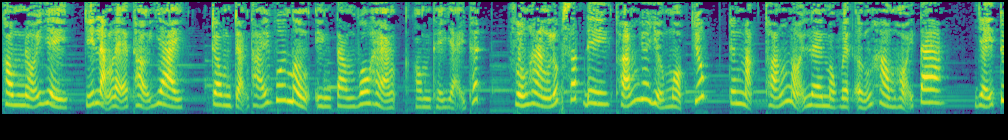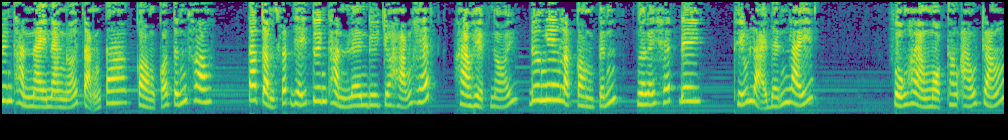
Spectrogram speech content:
Không nổi gì, chỉ lặng lẽ thở dài, trong trạng thái vui mừng yên tâm vô hạn, không thể giải thích. Phượng Hoàng lúc sắp đi, thoáng do dự một chút, trên mặt thoáng nổi lên một vệt ửng hồng hỏi ta, giấy tuyên thành này nàng nói tặng ta còn có tính không? Ta cầm sắp giấy tuyên thành lên đưa cho hắn hết, Hào Hiệp nói, đương nhiên là còn tính, ngươi lấy hết đi, thiếu lại đến lấy. Phượng Hoàng một thân áo trắng,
